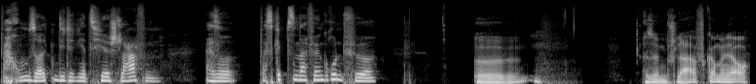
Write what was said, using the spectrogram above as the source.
warum sollten die denn jetzt hier schlafen? Also, was gibt's denn da für einen Grund für? Äh, also im Schlaf kann man ja auch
